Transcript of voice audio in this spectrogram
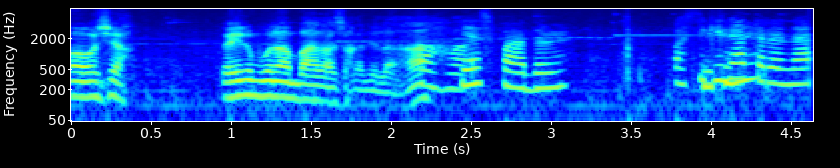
Oo siya. Kayo na muna ang bahala sa kanila, ha? Aha. Yes, Father. O sige na. tara na.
